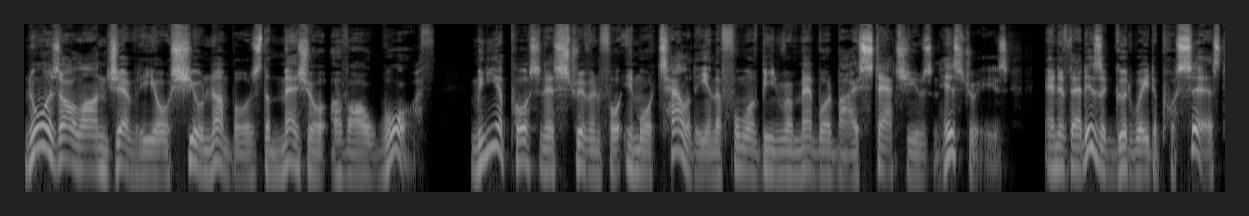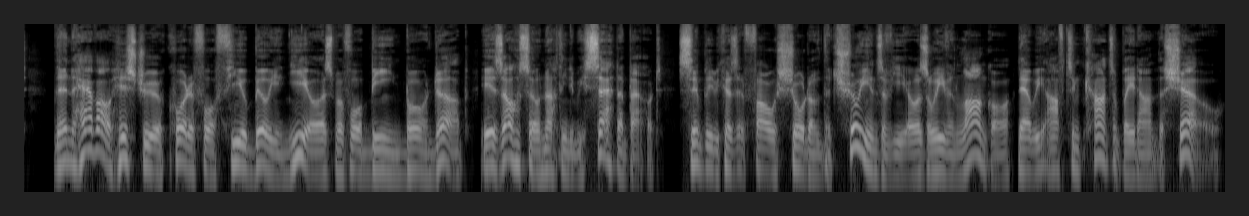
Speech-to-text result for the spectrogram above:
Nor is our longevity or sheer numbers the measure of our worth. Many a person has striven for immortality in the form of being remembered by statues and histories, and if that is a good way to persist, then to have our history recorded for a few billion years before being burned up is also nothing to be sad about, simply because it falls short of the trillions of years or even longer that we often contemplate on the show.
